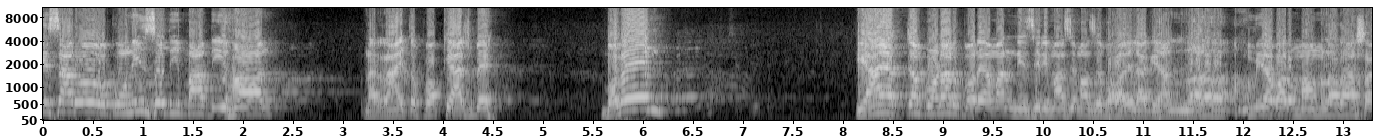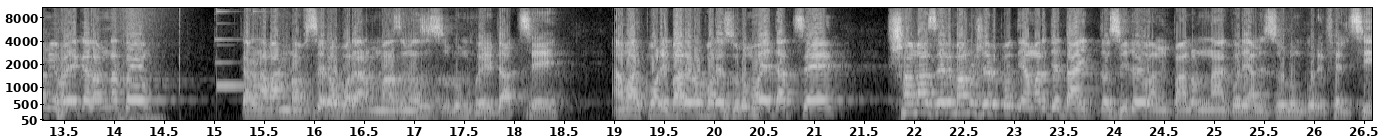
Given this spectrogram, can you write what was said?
বিচারক, উনি যদি বাদী হন না রায় তো পক্ষে আসবে। বলেন আয়াতটা পড়ার পরে আমার নিজেরই মাঝে মাঝে ভয় লাগে, আল্লাহ, আমি আবার মামলার আসামি হয়ে গেলাম না তো? কারণ আমার নফসের ওপরে আমার মাঝে মাঝে জুলুম হয়ে যাচ্ছে, আমার পরিবারের ওপরে জুলুম হয়ে যাচ্ছে, সমাজের মানুষের প্রতি আমার যে দায়িত্ব ছিল, আমি পালন না করে আমি জুলুম করে ফেলছি।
